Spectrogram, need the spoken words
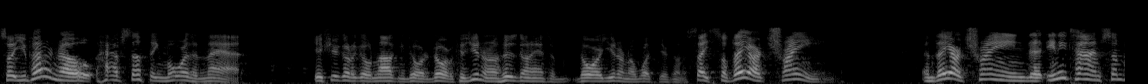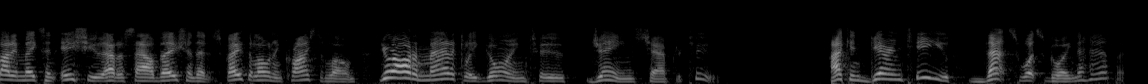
so you better know have something more than that if you're going to go knocking door to door because you don't know who's going to answer the door. You don't know what they're going to say. So they are trained and they are trained that anytime somebody makes an issue out of salvation that it's faith alone in Christ alone, you're automatically going to James chapter 2. I can guarantee you that's what's going to happen.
